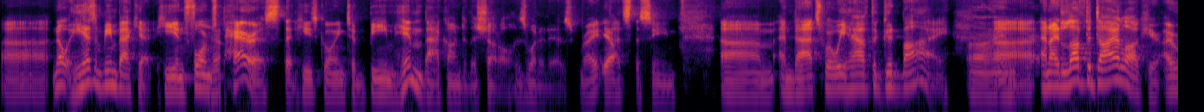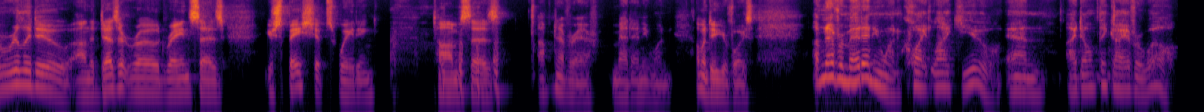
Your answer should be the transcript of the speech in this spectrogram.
Uh, no, he hasn't beamed back yet. He informs No. Paris that he's going to beam him back onto the shuttle, is what it is, right? Yep. That's the scene. Um, and that's where we have the goodbye. Uh, Uh, and I love the dialogue here. I really do. On the desert road, Rain says, Your spaceship's waiting. Tom says, I've never met anyone. I'm going to do your voice. I've never met anyone quite like you, and I don't think I ever will.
